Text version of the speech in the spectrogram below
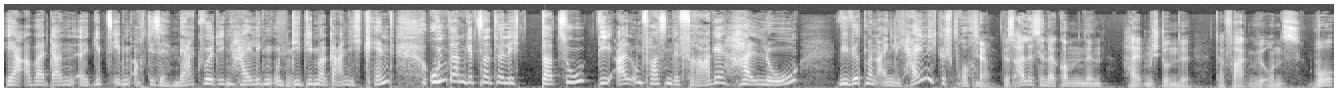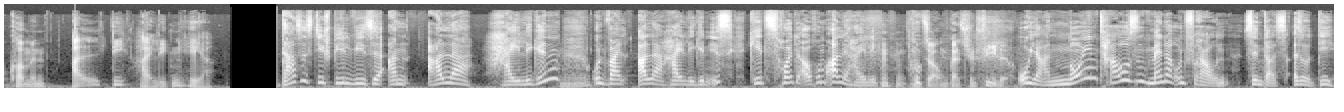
Ja, aber dann äh, gibt's eben auch diese merkwürdigen Heiligen und die, die man gar nicht kennt. Und dann gibt's natürlich dazu die allumfassende Frage, hallo, wie wird man eigentlich heilig gesprochen? Tja, das alles in der kommenden halben Stunde. Da fragen wir uns, wo kommen all die Heiligen her? Das ist die Spielwiese an Allerheiligen. Und weil Allerheiligen ist, geht's heute auch um alle Heiligen. Und zwar um ganz schön viele. Oh ja, 9000 Männer und Frauen sind das. Also die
